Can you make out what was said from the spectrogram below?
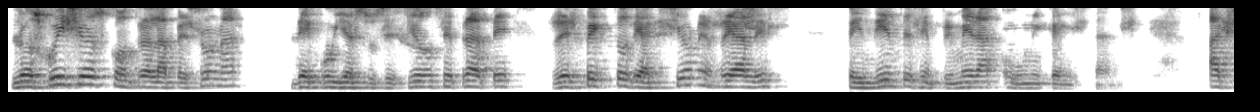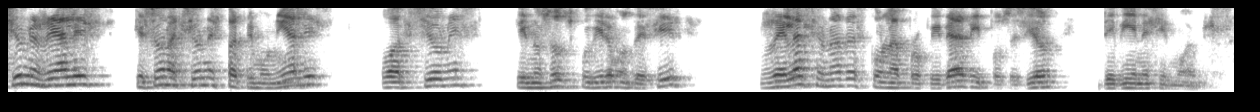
Los juicios contra la persona de cuya sucesión se trate respecto de acciones reales pendientes en primera o única instancia. Acciones reales que son acciones patrimoniales o acciones que nosotros pudiéramos decir relacionadas con la propiedad y posesión de bienes inmuebles.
